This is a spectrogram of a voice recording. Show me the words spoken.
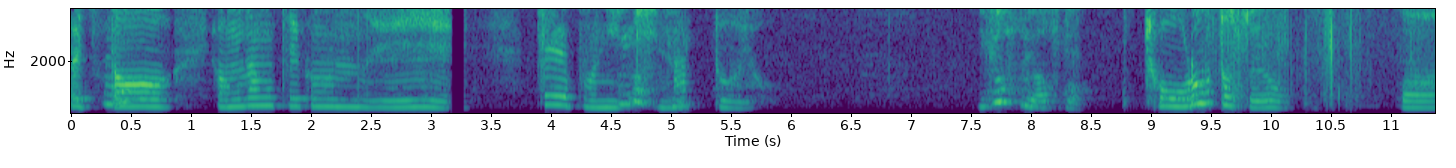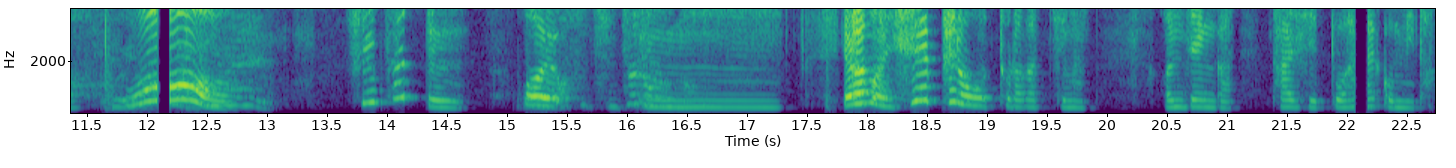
영상 찍은 지 7분이 지났어요 이겼어, 야수가. 저 얼어붙었어요 와 와! 실패했대 와, 와, 야수 진짜 잘한다. 음, 여러분 실패로 돌아갔지만 언젠간 다시 또 할 겁니다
